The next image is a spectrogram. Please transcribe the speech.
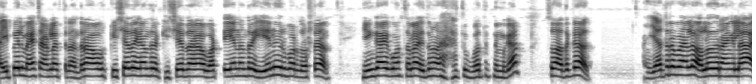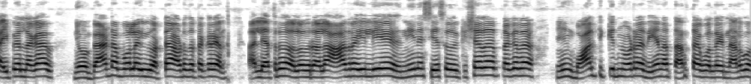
ಐ ಪಿ ಎಲ್ ಮ್ಯಾಚ್ ಆಡ್ಲತ್ತೀರ ಅಂದ್ರೆ ಅವ್ರು ಕಿಶೆದಾಗ ಅಂದ್ರೆ ಕಿಶೆದಾಗ ಒಟ್ಟು ಏನಂದ್ರೆ ಏನೂ ಇರಬಾರ್ದು ಅಷ್ಟ. ಹಿಂಗಾಗಿ ಒಂದ್ಸಲ ಇದನ್ನು ಆಯ್ತು ಗೊತ್ತೈತೆ ನಿಮ್ಗೆ. ಸೊ ಅದಕ್ಕೆ ಎತ್ತರ ಮೇಲೆ ಅಲೋ ಇರಂಗಿಲ್ಲ ಐ ಪಿ ಎಲ್ದಾಗ ನೀವು ಬ್ಯಾಟ ಬಾಲ ಇವು ಅಟ್ಟ ಆಡೋದು ಅಟ್ಟಕರೆ ಅಲ್ಲಿ ಎತ್ತರ ಅಲೋ ಇರಲ್ಲ. ಆದ್ರೆ ಇಲ್ಲಿ ನೀನೇ ಸೇರಿಸೋದು. ಕಿಶೆದ ತೆಗೆದ ಹಿಂಗೆ ಬಾಲ್ ತಿಕ್ಕಿದ್ ನೋಡ್ರೆ ಅದು ಏನಂತ ಅರ್ಥ ಆಗ್ಬಲ್ದೈತಿ ನನಗೂ.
